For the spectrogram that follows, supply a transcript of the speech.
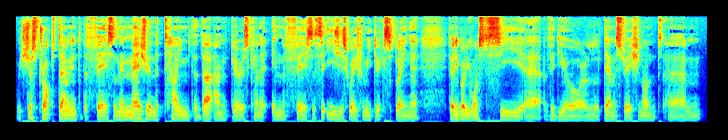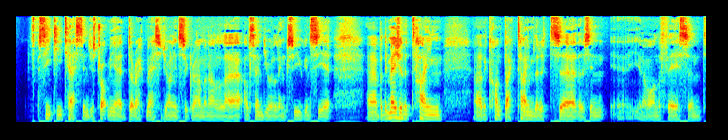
which just drops down into the face, and they're measuring the time that that anchor is kind of in the face. That's the easiest way for me to explain it. If anybody wants to see uh, a video or a little demonstration on um, CT testing, just drop me a direct message on Instagram, and I'll uh, I'll send you a link so you can see it. Uh, but they measure the time, uh, the contact time that it's uh, that in, you know, on the face, and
